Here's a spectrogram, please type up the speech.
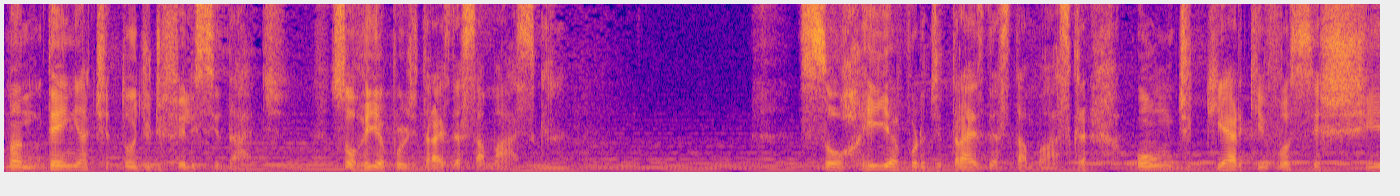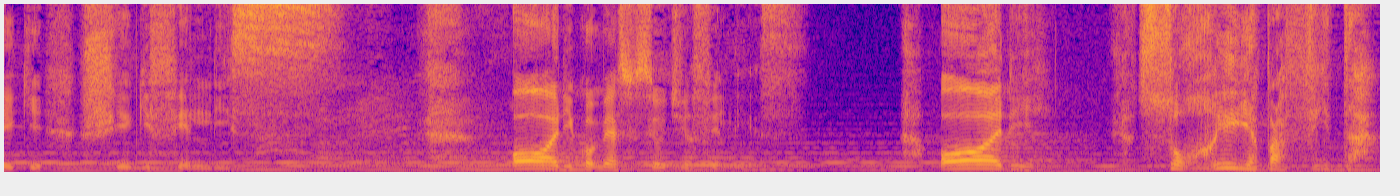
mantenha a atitude de felicidade. Sorria por detrás dessa máscara. Sorria por detrás desta máscara. Onde quer que você chegue, chegue feliz. Ore e comece o seu dia feliz. Ore, sorria para a vida.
